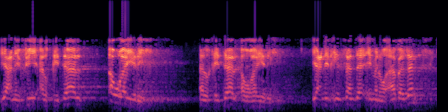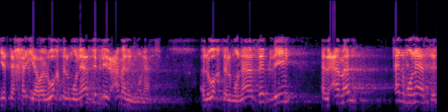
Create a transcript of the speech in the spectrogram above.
يعني في القتال أو غيره القتال أو غيره. يعني الإنسان دائما وأبدا يتخير الوقت المناسب للعمل المناسب. الوقت المناسب للعمل المناسب.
